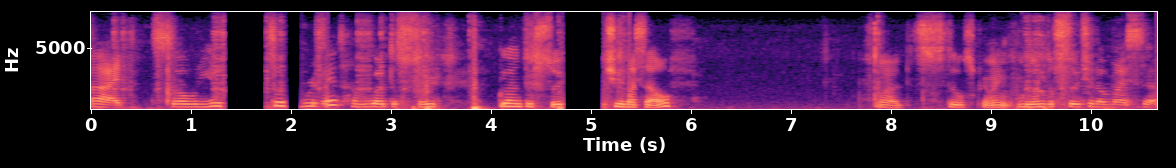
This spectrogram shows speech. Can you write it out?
Alright, so you took it. I'm going to search going to search it myself. Oh, it's still screaming. I'm going to search it up myself.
